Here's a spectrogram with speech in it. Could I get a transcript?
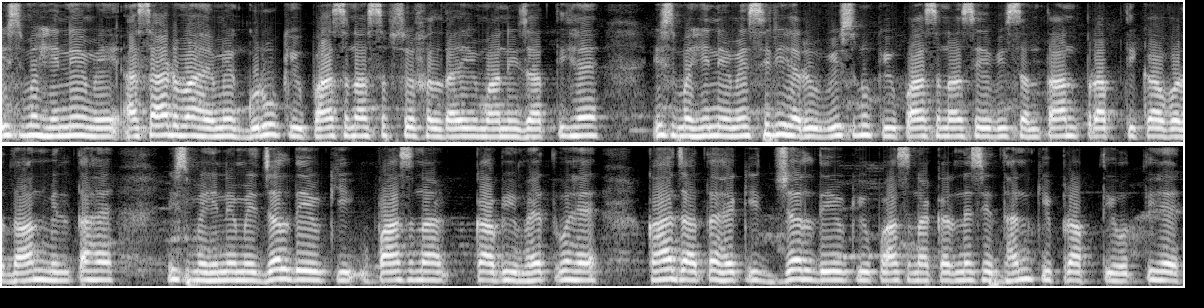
इस महीने में आषाढ़ माह में गुरु की उपासना सबसे फलदायी मानी जाती है। इस महीने में श्री हरि विष्णु की उपासना से भी संतान प्राप्ति का वरदान मिलता है। इस महीने में जल देव की उपासना का भी महत्व है। कहा जाता है कि जल देव की उपासना करने से धन की प्राप्ति होती है।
